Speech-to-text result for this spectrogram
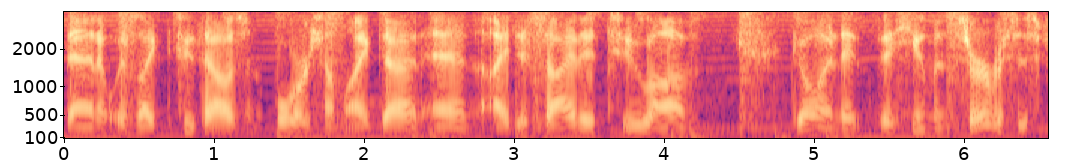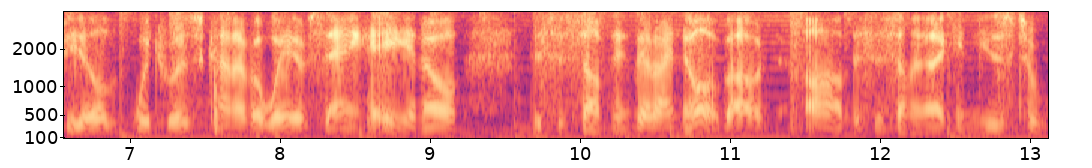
Then it was like 2004, something like that, and I decided to. Um, go into the human services field, which was kind of a way of saying, hey, you know, this is something that I know about. Um, this is something that I can use to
